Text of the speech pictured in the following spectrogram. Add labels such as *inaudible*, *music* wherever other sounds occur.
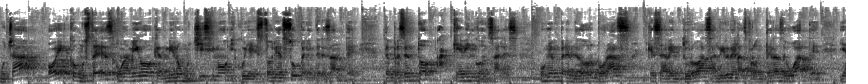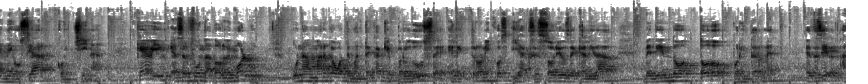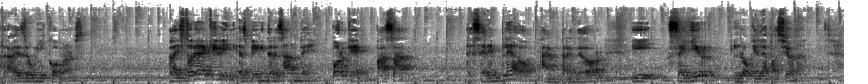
Mucha, hoy con ustedes un amigo que admiro muchísimo y cuya historia es súper interesante. Te presento a Kevin González, un emprendedor voraz que se aventuró a salir de las fronteras de Guate y a negociar con China. Kevin es el fundador de Molbu, una marca guatemalteca que produce electrónicos y accesorios de calidad, vendiendo todo por internet, es decir, a través de un e-commerce. La historia de Kevin es bien interesante porque pasa de ser empleado a emprendedor y seguir lo que le apasiona.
